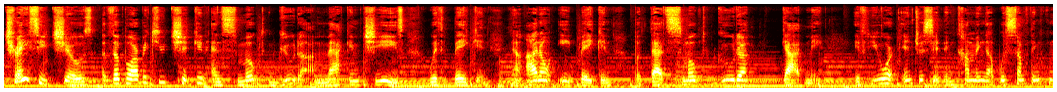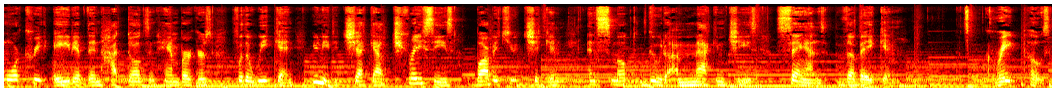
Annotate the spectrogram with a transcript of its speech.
Tracy chose the barbecue chicken and smoked Gouda mac and cheese with bacon. Now, I don't eat bacon, but that smoked Gouda got me. If you are interested in coming up with something more creative than hot dogs and hamburgers for the weekend, you need to check out Tracy's barbecue chicken and smoked Gouda mac and cheese, sans the bacon great post.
